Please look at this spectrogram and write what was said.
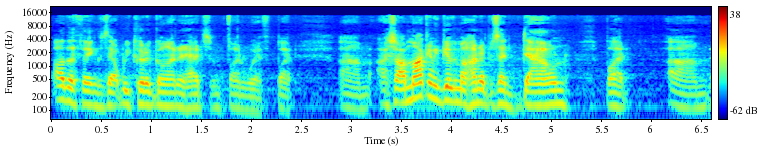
other things that we could have gone and had some fun with. But um, so I'm not going to give them 100% down, but um,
